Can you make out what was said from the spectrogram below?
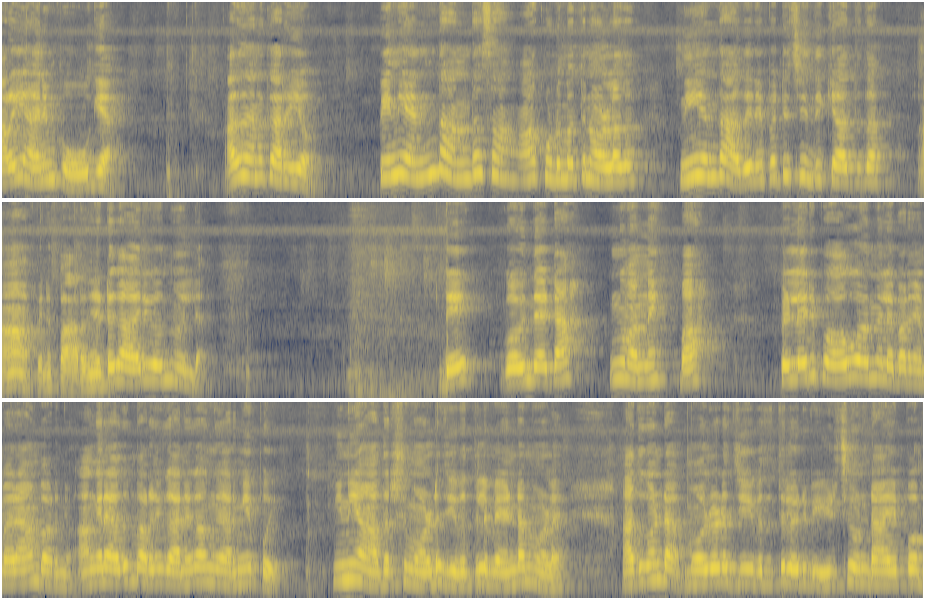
അറിയാനും പോവുക അത് നിനക്കറിയോ? പിന്നെ എന്ത് അന്തസ്സാ ആ കുടുംബത്തിനുള്ളത്? നീ എന്താ അതിനെപ്പറ്റി ചിന്തിക്കാത്തത്? ആ പിന്നെ പറഞ്ഞിട്ട് കാര്യമൊന്നുമില്ല. ദേ ഗോവിന്ദേട്ടാ. ഇങ്ങ് വന്നേ വാ പിള്ളേർ പോകുമെന്നല്ലേ പറഞ്ഞു വരാൻ പറഞ്ഞു. അങ്ങനെ അതും പറഞ്ഞു കനക അങ്ങ് ഇറങ്ങിപ്പോയി. ഇനി ആദർശ് മോളുടെ ജീവിതത്തിൽ വേണ്ട മോളെ. അതുകൊണ്ടാണ് മോളുടെ ജീവിതത്തിൽ ഒരു വീഴ്ച ഉണ്ടായപ്പം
